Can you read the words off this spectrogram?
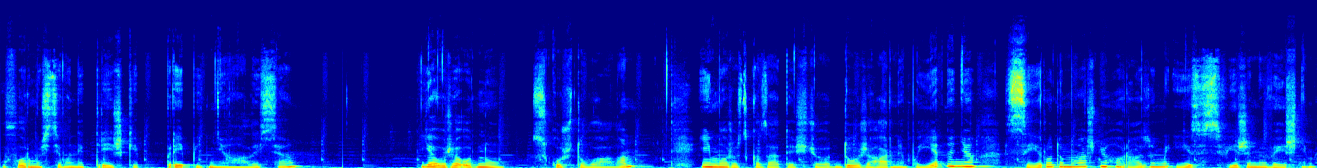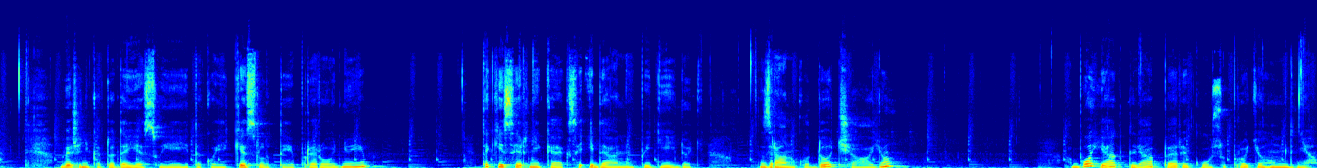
У формочці вони трішки припіднялися. Я вже одну скуштувала, і можу сказати, що дуже гарне поєднання сиру домашнього разом із свіжими вишнями. Вишенька додає своєї такої кислоти природньої. Такі сирні кекси ідеально підійдуть зранку до чаю або як для перекусу протягом дня.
